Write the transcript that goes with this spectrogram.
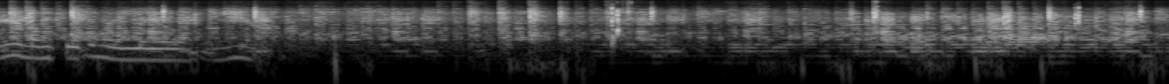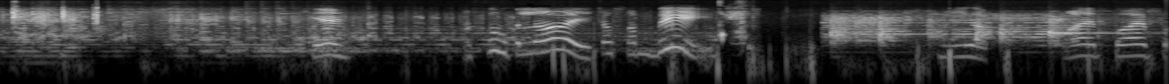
เนี่ยบางตัวก็ไม่เลวอย่างนี้เนี่ย โอเคมาสู้กันเลย เจ้าซัมบี้ไม่เลือไปไปไป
